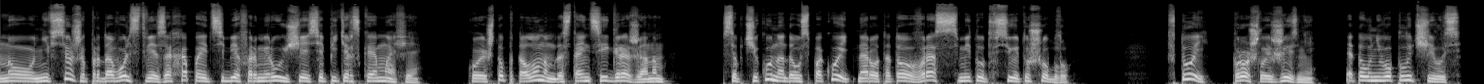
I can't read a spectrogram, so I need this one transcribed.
но не все же продовольствие захапает себе формирующаяся питерская мафия. Кое-что по талонам достанется и горожанам. Собчаку надо успокоить народ, а то в раз сметут всю эту шоблу. В той, прошлой жизни, это у него получилось.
